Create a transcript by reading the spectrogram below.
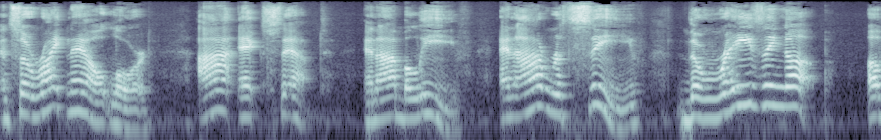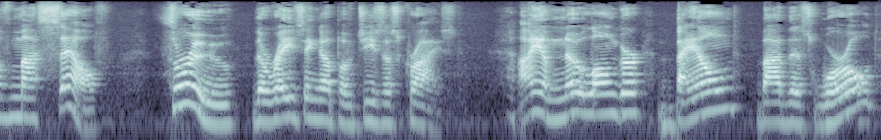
And so, right now, Lord, I accept and I believe and I receive the raising up of myself through the raising up of Jesus Christ. I am no longer bound by this world,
